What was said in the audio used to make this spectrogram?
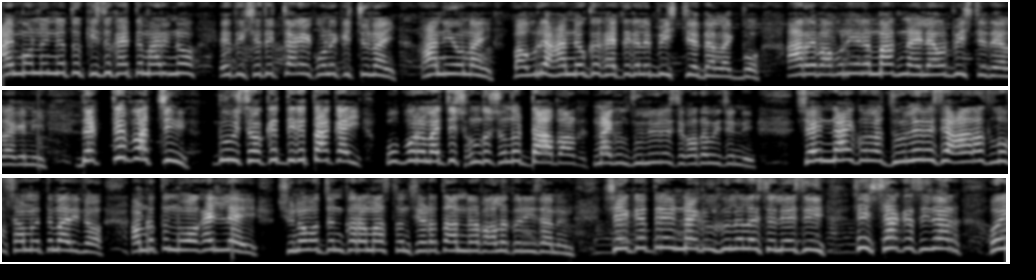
আমি মনে হয় তো কিছু খাইতে মারি না। এদিক সেদিক টাকায় কোনো কিছু নাই, হানিও নাই। বাবুরে হানিওকে খাইতে গেলে বৃষ্টি দেওয়া লাগবো। আরে বাবুরে এনে মাগ নাইলে আবার বৃষ্টি দেওয়া লাগেনি। দেখতে পাচ্ছি দুই চোখের দিকে তাকাই, উপরে মাঝে সুন্দর সুন্দর ডাব আর নাইগুল ঝুলি রয়েছে, কথা বুঝছেন সেই নাইগুলা ঝুলি রয়েছে আর আর লোভ সামলাতে না। আমরা তো নোয়া খাইলেই সুনাম অর্জন করা মাস্তান সেটা তো আপনারা ভালো করেই জানেন। সেই ক্ষেত্রে এই নাইগুলগুলো চলে সেই শেখ হাসিনার ওই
